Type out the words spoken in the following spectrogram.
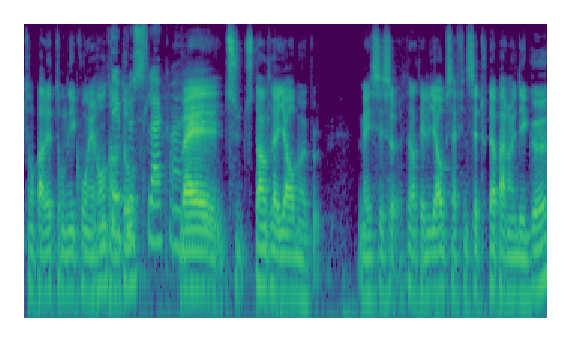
tu on parlait de tourner coin rond T'es tantôt. plus slack, ouais. Ben, tu, tu tentes le yarb un peu. Mais c'est ça, tenter le yarb, ça finissait tout le temps par un dégât.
